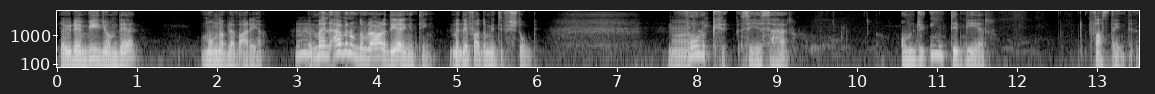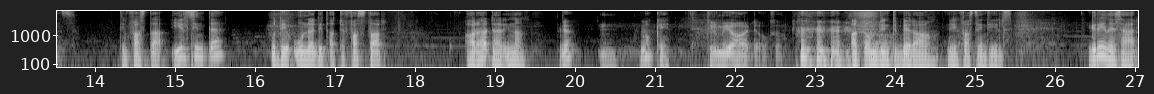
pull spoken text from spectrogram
Jag gjorde en video om det, många blev arga. Men även om de blev arga, det gör ingenting. Men det är för att de inte förstod. Ja. Folk säger så här. Om du inte ber, fasta inte ens. Din fasta gills inte och det är onödigt att du fastar. Har du hört det här innan? Ja. Okej. Till och med jag har hört det också. Att om du inte ber, ja, din fasta inte gills. Grejen är så här.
